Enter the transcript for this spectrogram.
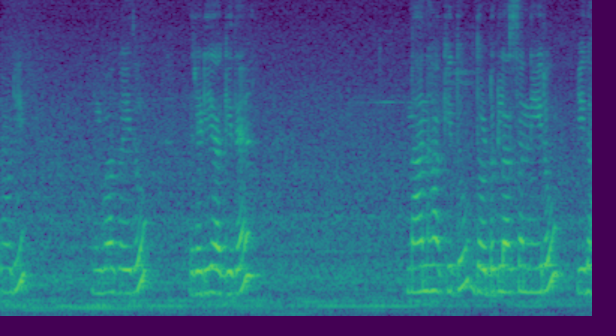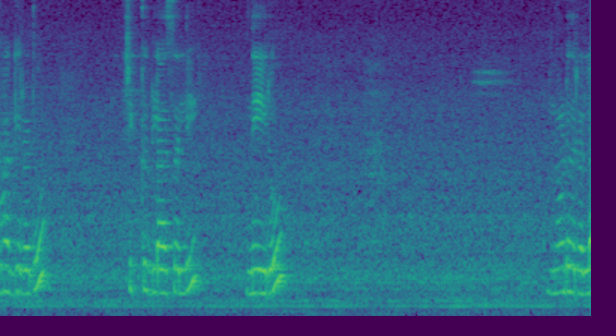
ನೋಡಿ ಇವಾಗ ಇದು ರೆಡಿಯಾಗಿದೆ. ನಾನು ಹಾಕಿದ್ದು ದೊಡ್ಡ ಗ್ಲಾಸಲ್ಲಿ ನೀರು, ಈಗ ಹಾಕಿರೋದು ಚಿಕ್ಕ ಗ್ಲಾಸಲ್ಲಿ ನೀರು. ನೋಡಿದ್ರಲ್ಲ?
